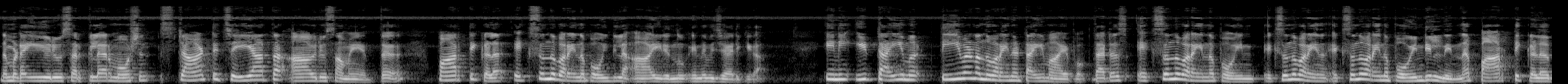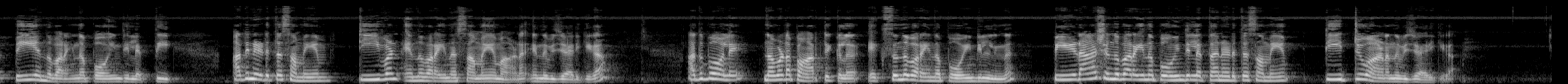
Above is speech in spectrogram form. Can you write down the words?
നമ്മുടെ ഈ ഒരു സർക്കുലർ മോഷൻ സ്റ്റാർട്ട് ചെയ്യാത്ത ആ ഒരു സമയത്ത് പാർട്ടിക്കിൾ എക്സ് എന്ന് പറയുന്ന പോയിന്റിൽ ആയിരുന്നു എന്ന് വിചാരിക്കുക. ഇനി ഈ ടൈം ടി വൺ എന്ന് പറയുന്ന ടൈം ആയപ്പോൾ ദാറ്റ് ഈസ് എക്സ് എന്ന് പറയുന്ന പോയിന്റ് എക്സ് എന്ന് പറയുന്ന എക്സ് എന്ന് പറയുന്ന പോയിന്റിൽ നിന്ന് പാർട്ടിക്കിൾ പി എന്ന് പറയുന്ന പോയിന്റിൽ എത്തി അതിനെടുത്ത സമയം ടി വൺ എന്ന് പറയുന്ന സമയമാണ് എന്ന് വിചാരിക്കുക. അതുപോലെ നമ്മുടെ പാർട്ടിക്കിൾ എക്സ് എന്ന് പറയുന്ന പോയിന്റിൽ നിന്ന് പി ഡാഷ് എന്ന് പറയുന്ന പോയിന്റിൽ എത്താൻ എടുത്ത സമയം ടി ടു ആണെന്ന് വിചാരിക്കുക.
